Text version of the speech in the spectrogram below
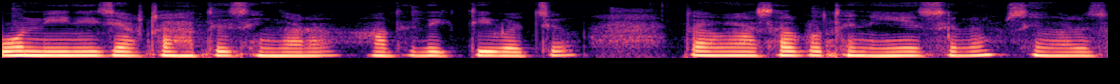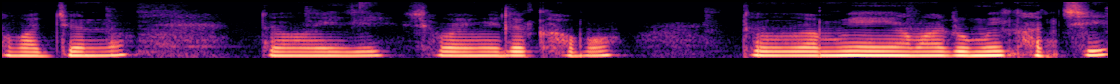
ও নিয়ে নিয়েছে একটা হাতে সিঙ্গারা। হাতে দেখতেই পাচ্ছ। তো আমি আসার পথে নিয়ে এসেছিলাম সিঙ্গারা সবার জন্য। তো এই যে সবাই মিলে খাব। তো আমি আমার রুমে খাচ্ছি।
